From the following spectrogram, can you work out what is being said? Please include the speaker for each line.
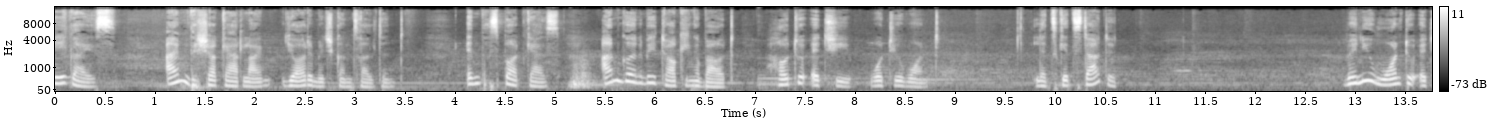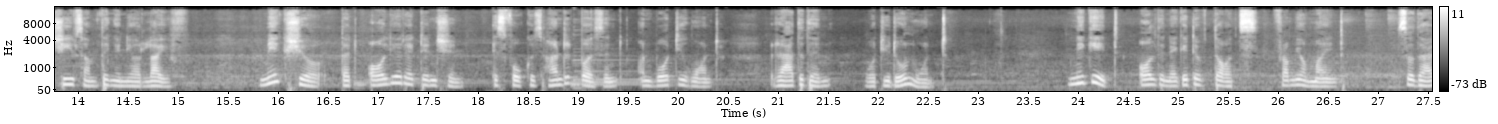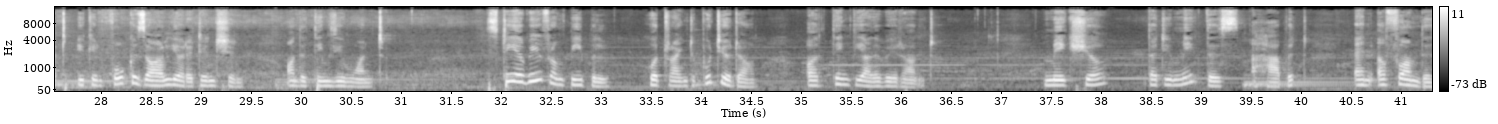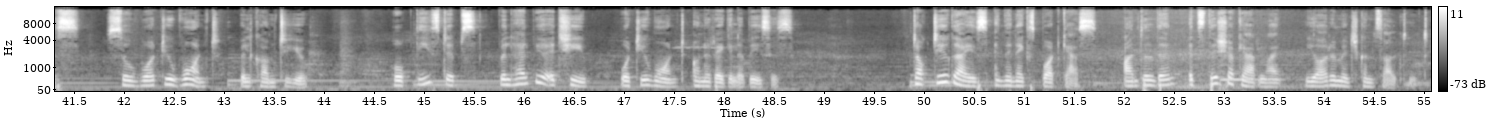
Speaker 1: Hey guys, I'm Disha Caroline, your image consultant. In this podcast, I'm going to be talking about how to achieve what you want. Let's get started. When you want to achieve something in your life, make sure that all your attention is focused 100% on what you want rather than what you don't want. Negate all the negative thoughts from your mind so that you can focus all your attention on the things you want. Stay away from people who are trying to put you down or think the other way around. Make sure that you make this a habit and affirm this so what you want will come to you. Hope these tips will help you achieve what you want on a regular basis. Talk to you guys in the next podcast. Until then, it's Disha Caroline, your image consultant.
